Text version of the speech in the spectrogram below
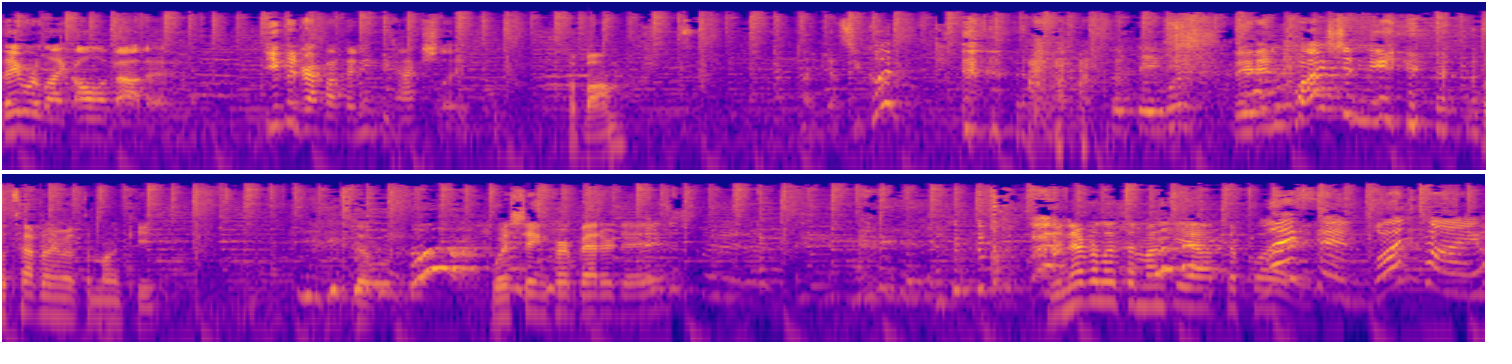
They were like all about it. You can drop off anything actually. A bomb? I guess you could. But they were. they didn't question me. What's happening with the monkey? Still wishing for better days? You never let the monkey out to play. Listen, one time.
